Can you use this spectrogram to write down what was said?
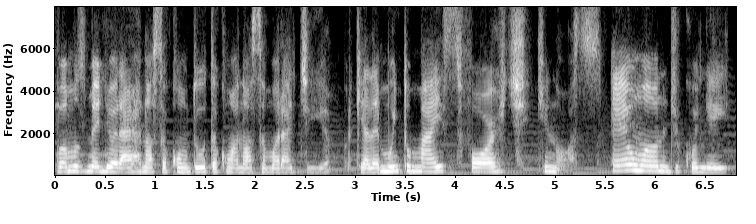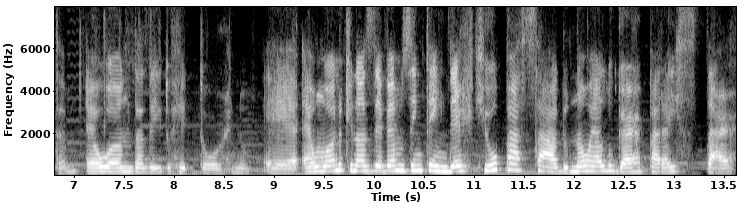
Vamos melhorar nossa conduta com a nossa moradia, porque ela é muito mais forte que nós. É um ano de colheita, é o ano da lei do retorno. É, é um ano que nós devemos entender que o passado não é lugar para estar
